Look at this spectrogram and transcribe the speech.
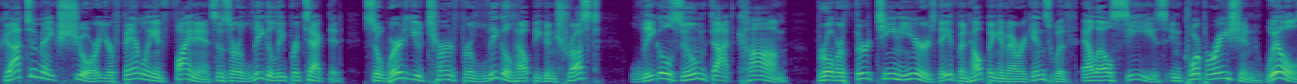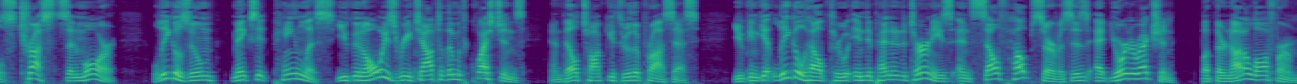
got to make sure your family and finances are legally protected. So, where do you turn for legal help you can trust? LegalZoom.com. For over 13 years, they've been helping Americans with LLCs, incorporation, wills, trusts, and more. LegalZoom makes it painless. You can always reach out to them with questions, and they'll talk you through the process. You can get legal help through independent attorneys and self help services at your direction, but they're not a law firm.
